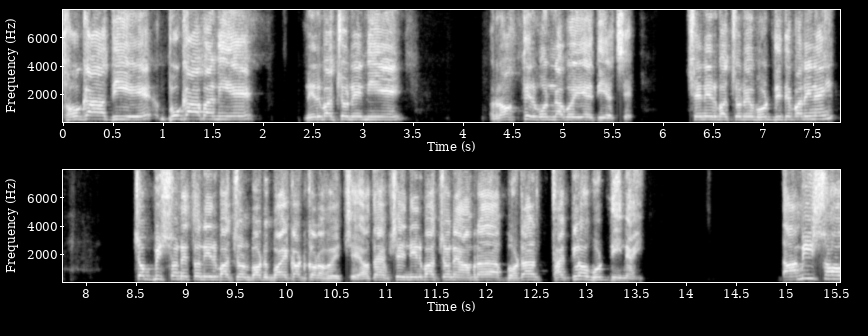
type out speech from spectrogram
ধোকা দিয়ে, বোকা বানিয়ে নির্বাচনে নিয়ে রক্তের বন্যা বইয়ে দিয়েছে। সে নির্বাচনে ভোট দিতে পারি নাই। চব্বিশ সনে তো নির্বাচন বয়কট করা হয়েছে। অতএব সেই নির্বাচনে আমরা ভোটার থাকলেও ভোট দিই নাই। আমি সহ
